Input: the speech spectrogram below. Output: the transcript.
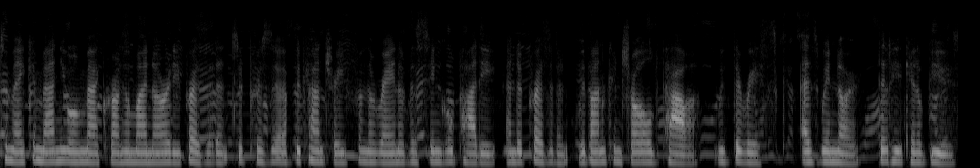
to make Emmanuel Macron a minority president to preserve the country from the reign of a single party and a president with uncontrolled power, with the risk, as we know, that he can abuse.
